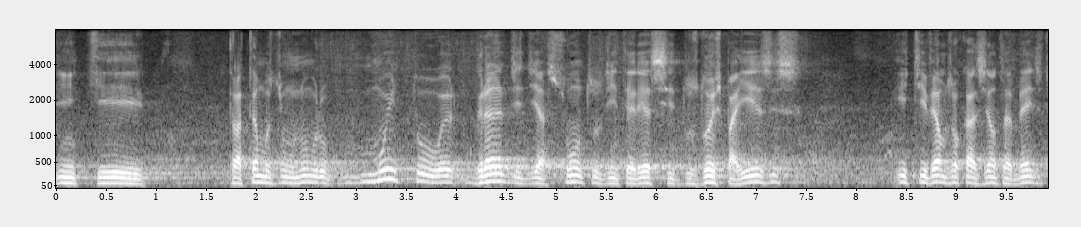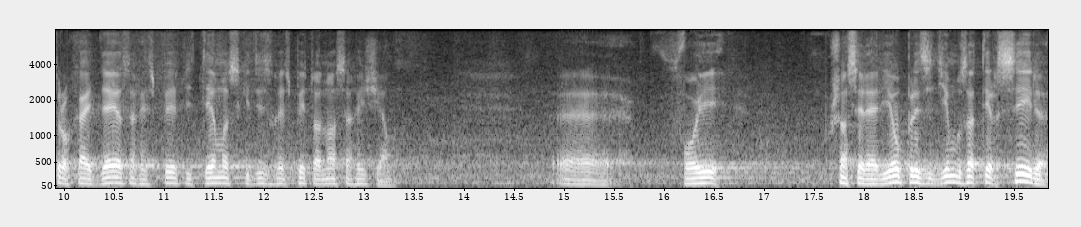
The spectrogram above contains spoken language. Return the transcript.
em que tratamos de um número muito grande de assuntos de interesse dos dois países e tivemos ocasião também de trocar ideias a respeito de temas que dizem respeito à nossa região. É, foi o chanceler e eu presidimos a terceira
